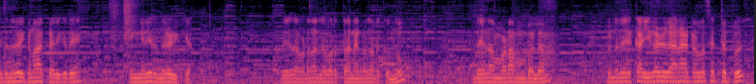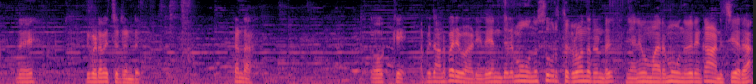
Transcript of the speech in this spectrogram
ഇരുന്ന് കഴിക്കണ ആൾക്കാർക്ക് ഇതേ ഇങ്ങനെ ഇരുന്ന് കഴിക്കാം. ഇതേ നമ്മുടെ നല്ല വർത്തമാനങ്ങൾ നടക്കുന്നു. ഇതേ നമ്മുടെ അമ്പലം. പിന്നെ ഇതേ കൈ കഴുകാനായിട്ടുള്ള സെറ്റപ്പ് ഇതേ ഇവിടെ വെച്ചിട്ടുണ്ട്. കണ്ട? ഓക്കെ അപ്പോൾ ഇതാണ് പരിപാടി. ഇത് എന്റെ മൂന്ന് സുഹൃത്തുക്കൾ വന്നിട്ടുണ്ട്. ഞാൻ ഇവന്മാരെ മൂന്ന് പേരും കാണിച്ചു തരാം.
